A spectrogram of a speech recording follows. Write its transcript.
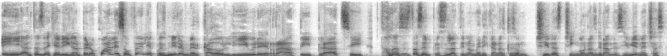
Y antes de que digan, pero cuál es Ofelia? Pues miren, Mercado Libre, Rappi, Platzi, todas estas empresas latinoamericanas que son chidas, chingonas, grandes y bien hechas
